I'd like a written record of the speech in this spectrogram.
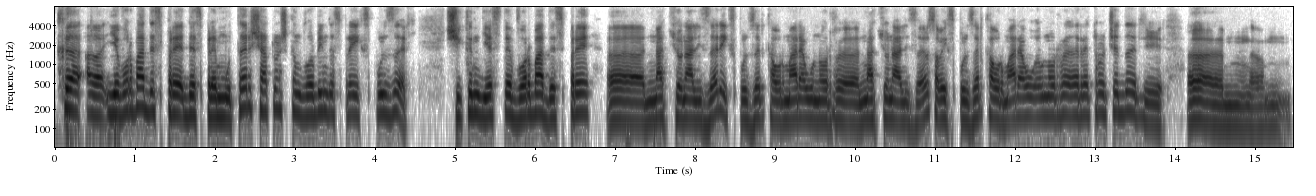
că uh, e vorba despre, despre mutări și atunci când vorbim despre expulzări și când este vorba despre uh, naționalizări, expulzări ca urmare a unor uh, naționalizări sau expulzări ca urmare a unor retrocedări. Um,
